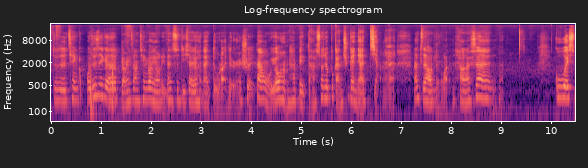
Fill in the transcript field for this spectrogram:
就是谦恭，我就是一个表面上谦恭有礼，但私底下又很爱独揽的人，所以但我又很怕被打，所以就不敢去跟人家讲啊，那只好忍完。好了，虽然孤味是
